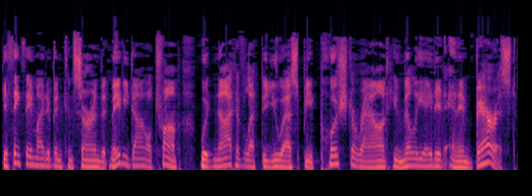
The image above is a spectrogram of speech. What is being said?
you think they might have been concerned that maybe Donald Trump would not have let the U.S. be pushed around, humiliated, and embarrassed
